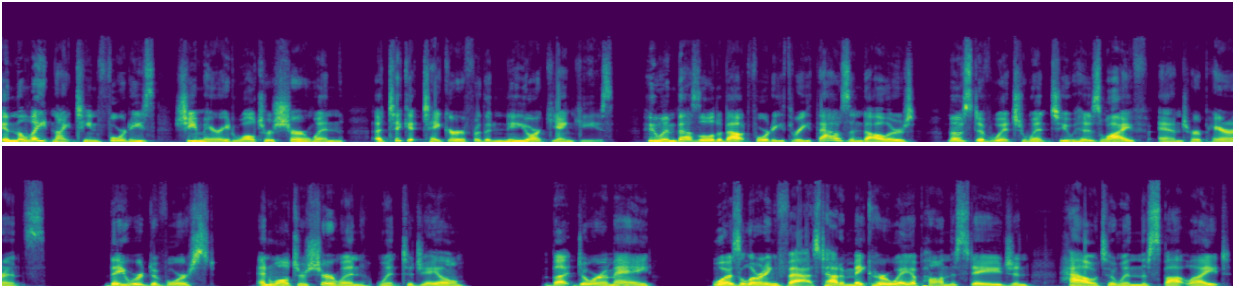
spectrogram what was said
In the late 1940s, she married Walter Sherwin, a ticket taker for the New York Yankees, who embezzled about $43,000, most of which went to his wife and her parents. They were divorced, and Walter Sherwin went to jail. But Dora May was learning fast how to make her way upon the stage and how to win the spotlight.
